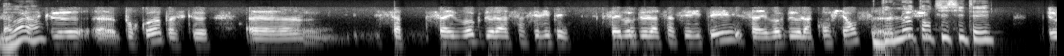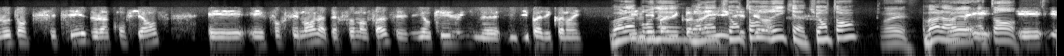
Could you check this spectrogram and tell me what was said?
Ben voilà. Parce que, euh, pourquoi? Parce que euh, ça, ça évoque de la sincérité. Ça évoque de la sincérité, ça évoque de la confiance. De euh, l'authenticité. de l'authenticité, de la confiance. Et, et forcément, la personne en face, elle se dit, OK, lui, il ne dit pas des conneries. Voilà, conneries, Voilà, tu etc. entends, Eric Tu entends Ouais. Voilà. Ouais, attends. Et, et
